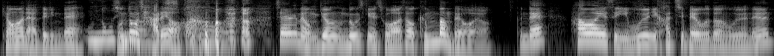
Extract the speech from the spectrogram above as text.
경환의 아들인데 운동 운동을 잘해요. 어. 체력이나 운동, 운동신경이 좋아서 금방 배워요. 근데 하와이에서 이 우윤이 같이 배우던 우윤은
